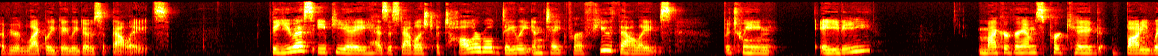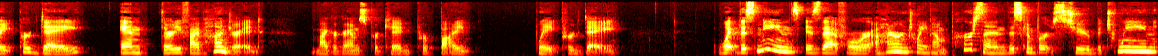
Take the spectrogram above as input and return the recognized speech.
of your likely daily dose of phthalates. The US EPA has established a tolerable daily intake for a few phthalates between 80 micrograms per kg body weight per day and 3,500 micrograms per kg per body weight per day. What this means is that for a 120 pound person, this converts to between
